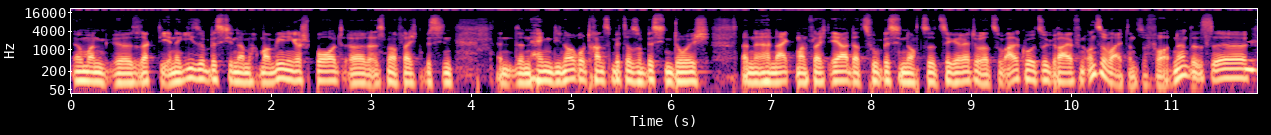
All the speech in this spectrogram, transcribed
Irgendwann äh, sagt die Energie so ein bisschen, dann macht man weniger Sport, äh, dann ist man vielleicht ein bisschen, dann hängen die Neurotransmitter so ein bisschen durch, dann äh, neigt man vielleicht eher dazu, ein bisschen noch zur Zigarette oder zum Alkohol zu greifen und so weiter und so fort. Ne? Das, äh, mhm.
